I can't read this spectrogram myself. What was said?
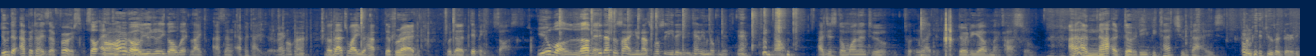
do the appetizer first. So escargot usually go with like as an appetizer, right? Okay. So that's why you have the bread with the dipping sauce. You will love See, it. that's a sign. You're not supposed to eat it. You can't even open it. Yeah. No, I just don't want it to like dirty up my costume. I am not a dirty Pikachu, guys. Some Pikachu's are dirty.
